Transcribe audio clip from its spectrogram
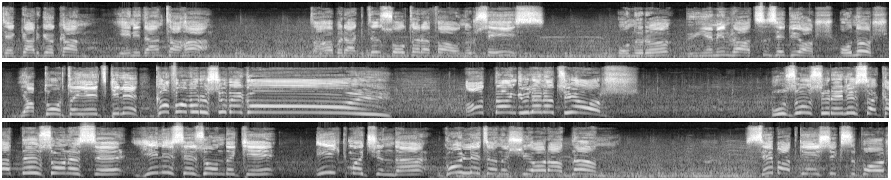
Tekrar Gökhan. Yeniden Taha. Taha bıraktı sol tarafa Onur Seiz. Onur'u Bünyamin rahatsız ediyor. Onur yaptı ortayı etkili. Kafa vuruşu ve gol! Adnan Gülen atıyor. Uzun süreli sakatlığı sonrası yeni sezondaki ilk maçında golle tanışıyor Adnan. Sebat Gençlik Spor,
